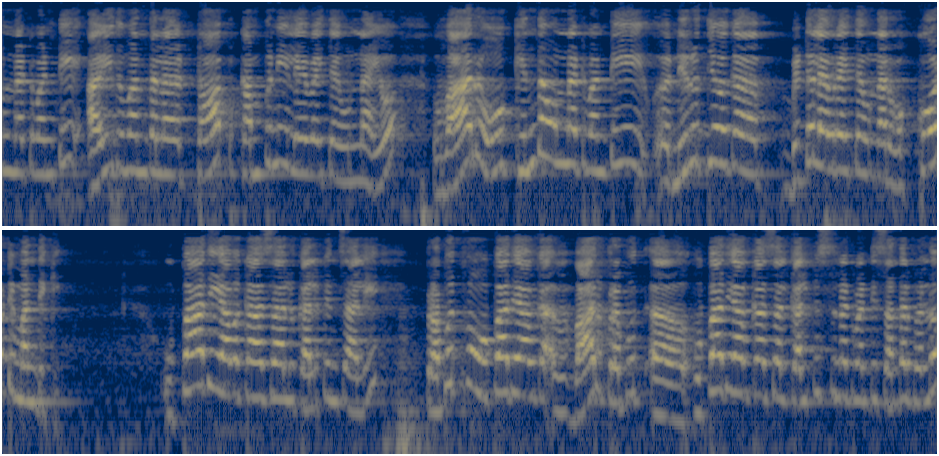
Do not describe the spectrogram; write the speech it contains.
ఉన్నటువంటి ఐదు వందల టాప్ కంపెనీలు ఏవైతే ఉన్నాయో వారు కింద ఉన్నటువంటి నిరుద్యోగ బిడ్డలు ఎవరైతే ఉన్నారో ఒక కోటి మందికి ఉపాధి అవకాశాలు కల్పించాలి. ప్రభుత్వం ఉపాధి అవకా వారు ప్రభు ఉపాధి అవకాశాలు కల్పిస్తున్నటువంటి సందర్భంలో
